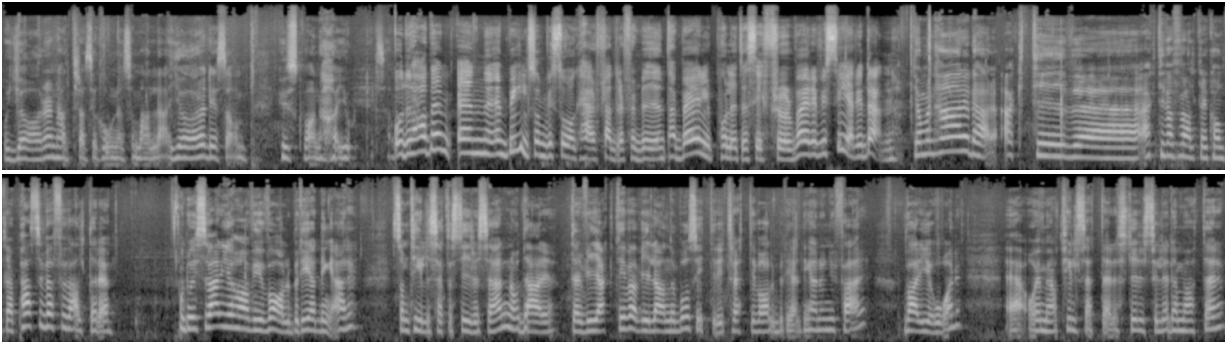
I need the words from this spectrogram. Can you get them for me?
Och göra den här transitionen som alla. Göra det som Husqvarna har gjort. exempel. Och du hade en, en, bild som vi såg här fladdra förbi, en tabell på lite siffror. Vad är det vi ser i den? Ja, men här är det här aktiv, eh, aktiva förvaltare kontra passiva förvaltare. Och då I Sverige har vi ju valberedningar som tillsätter styrelsen. Och där, där vi är aktiva, vi i Lannebo, sitter i 30 valberedningar ungefär varje år och är med och tillsätter styrelseledamöter.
